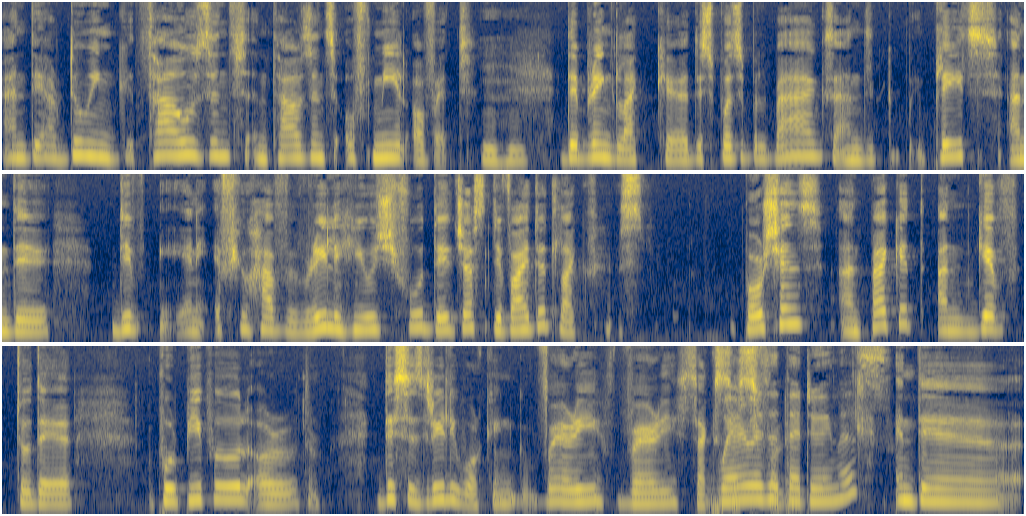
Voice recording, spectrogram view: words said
And they are doing thousands and thousands of meal of it. Mm-hmm. they bring like uh, disposable bags and plates and they div- if you have really huge food they just divide it like portions and pack it and give to the poor people or this is really working very very successful where is it they're doing this? In the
